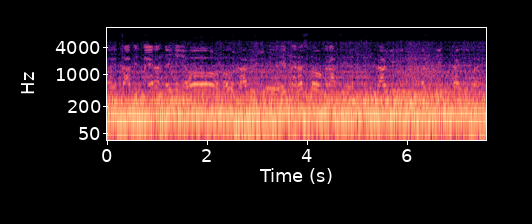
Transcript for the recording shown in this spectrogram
હવે ટ્રાફિકમાં હેરાન થઈ જઈએ હો બહુ ટ્રાફિક છે એક તો રસ્તો ખરાબ છે ટ્રાફિક બધું ભેગું થાય છે ભાઈ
